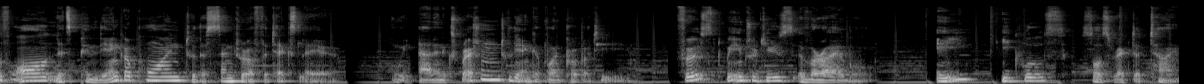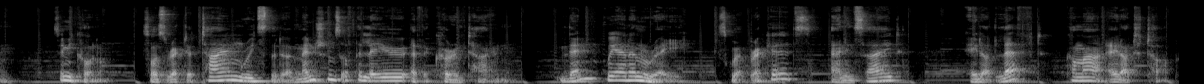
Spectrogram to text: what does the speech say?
of all, let's pin the anchor point to the center of the text layer. We add an expression to the anchor point property. First, we introduce a variable a equals sourceRectAtTime, semicolon. Source vector time reads the dimensions of the layer at the current time. Then we add an array, square brackets, and inside a dot left, comma a dot top.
